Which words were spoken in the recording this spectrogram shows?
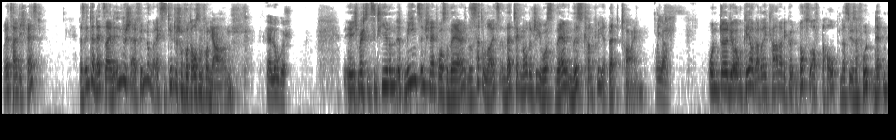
Und jetzt halte ich fest, das Internet sei eine indische Erfindung und existierte schon vor tausenden von Jahren. Ja, logisch. Ich möchte zitieren, It means Internet was there, the satellites and that technology was there in this country at that time. Ja. Und äh, die Europäer und Amerikaner, die könnten noch so oft behaupten, dass sie es erfunden hätten.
